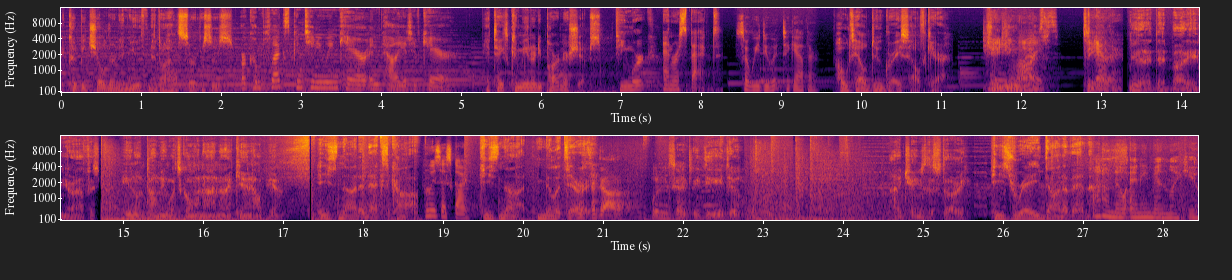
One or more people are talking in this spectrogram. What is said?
It could be children and youth mental health services. or complex continuing care and palliative care. It takes community partnerships. Teamwork. And respect. So we do it together. Hôtel-Dieu Grace Healthcare. Changing lives. Together. You got a dead body in your office. You don't tell me what's going on, I can't help you. He's not an ex cop. Who is this guy? He's not military. Mr. Donovan. What exactly do you do? I changed the story. He's Ray Donovan. I don't know any men like you.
